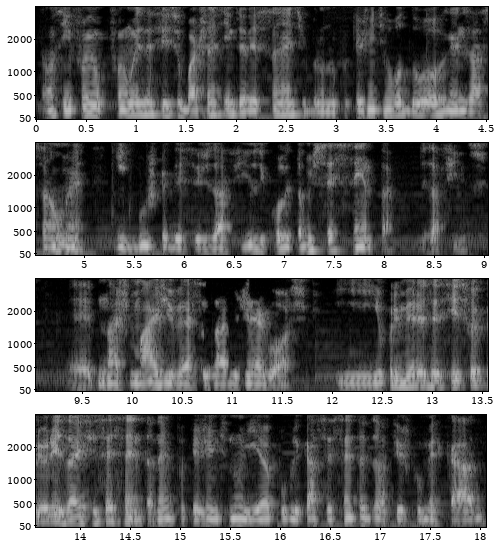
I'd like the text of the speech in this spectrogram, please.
Então, assim, foi, foi um exercício bastante interessante, Bruno, porque a gente rodou a organização né, em busca desses desafios e coletamos 60 desafios é, nas mais diversas áreas de negócio. E o primeiro exercício foi priorizar esses 60, né? Porque a gente não ia publicar 60 desafios para o mercado.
